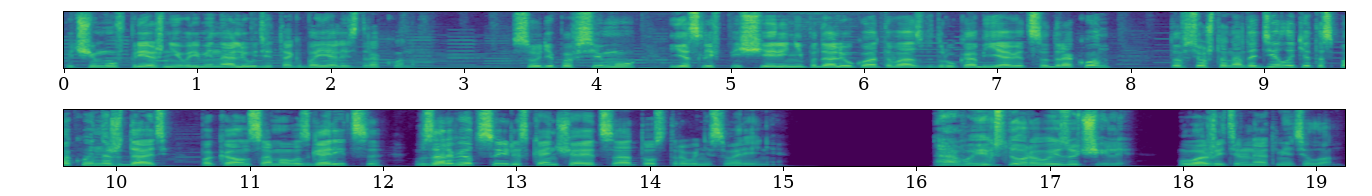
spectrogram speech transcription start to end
Почему в прежние времена люди так боялись драконов? Судя по всему, если в пещере неподалеку от вас вдруг объявится дракон, то все, что надо делать, это спокойно ждать, пока он самовозгорится, взорвется или скончается от острого несварения. «А вы их здорово изучили», — уважительно отметил он.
